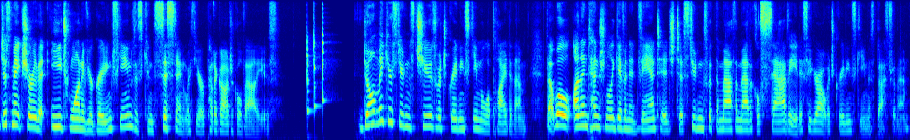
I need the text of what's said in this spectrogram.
just make sure that each one of your grading schemes is consistent with your pedagogical values. Don't make your students choose which grading scheme will apply to them. That will unintentionally give an advantage to students with the mathematical savvy to figure out which grading scheme is best for them.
